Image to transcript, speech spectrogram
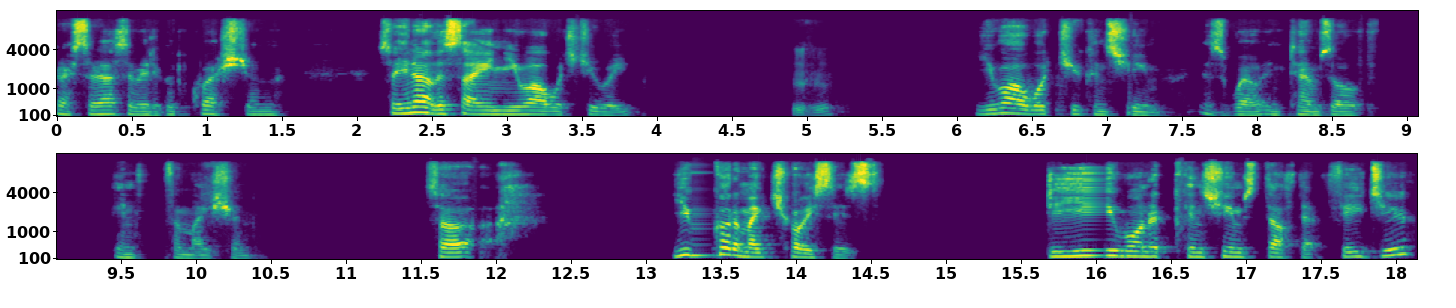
Okay, so that's a really good question. So, you know the saying, you are what you eat. Mm-hmm. You are what you consume as well in terms of information. So, you've got to make choices. Do you want to consume stuff that feeds you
